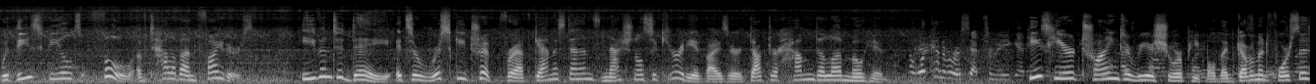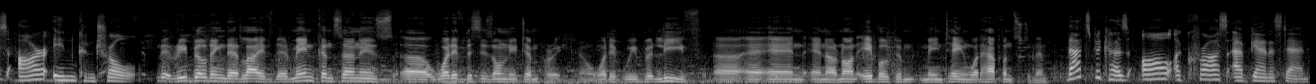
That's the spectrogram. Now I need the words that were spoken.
with these fields full of Taliban fighters. Even today, it's a risky trip for Afghanistan's national security advisor, Dr. Hamdullah Mohib. What kind of a reception are you getting? He's here trying to reassure people that government forces are in control. They're rebuilding their lives. Their main concern is uh, what if this is only temporary? You know, what if we leave uh, and, and are not able to maintain what happens to them? That's because all across Afghanistan,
